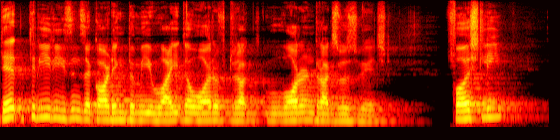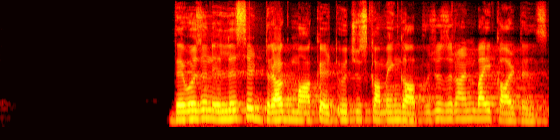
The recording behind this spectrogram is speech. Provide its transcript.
There are three reasons, according to me, why the war, of drug, war on drugs was waged. Firstly, there was an illicit drug market which was coming up, which was run by cartels.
